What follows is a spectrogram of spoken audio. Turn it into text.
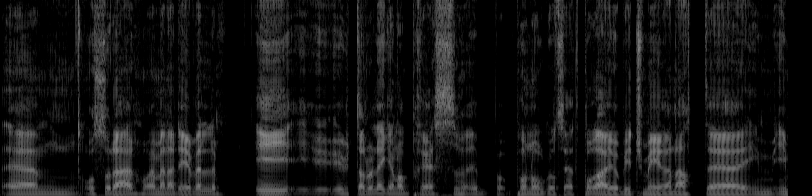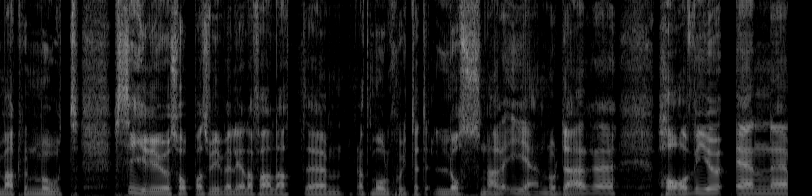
Eh, och sådär. Och jag menar det är väl, i, utan att lägga någon press eh, på, på något sätt på Rajovic mer än att eh, i, i, matchen mot Sirius hoppas vi väl i alla fall att, eh, att målskyttet lossnar igen och där eh, har vi ju en eh,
